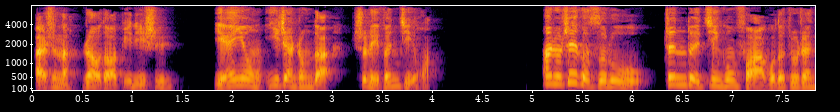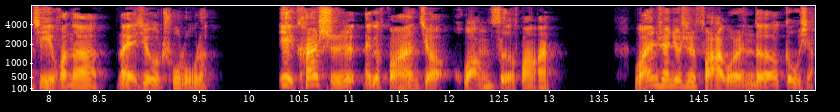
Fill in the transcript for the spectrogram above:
而是呢绕道比利时，沿用一战中的施里芬计划。按照这个思路，针对进攻法国的作战计划呢，那也就出炉了。一开始那个方案叫黄色方案，完全就是法国人的构想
